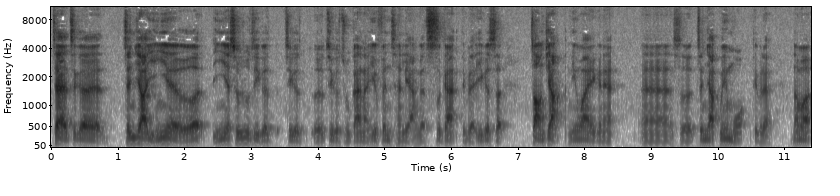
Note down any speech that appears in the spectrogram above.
在这个增加营业额、营业收入这个这个呃这个主干呢，又分成两个次干，对不对？一个是涨价，另外一个呢，呃是增加规模，对不对？那么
